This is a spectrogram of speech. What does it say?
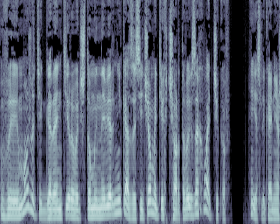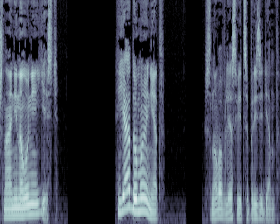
«Вы можете гарантировать, что мы наверняка засечем этих чертовых захватчиков, если, конечно, они на Луне есть?» «Я думаю, нет». Снова влез вице-президент.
